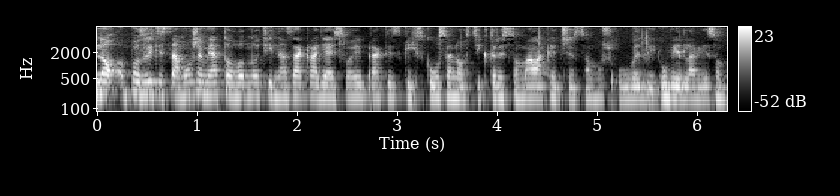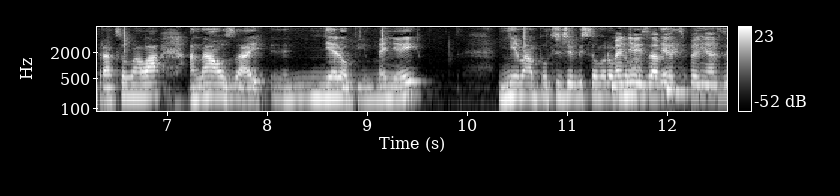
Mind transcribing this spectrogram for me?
No, pozrite sa, môžem ja to hodnotiť na základe aj svojej praktických skúseností, ktoré som mala, keďže som už uviedla, kde som pracovala a naozaj e, nerobím menej Nemám pocit, že by som robila... Menej za viac peňazí?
